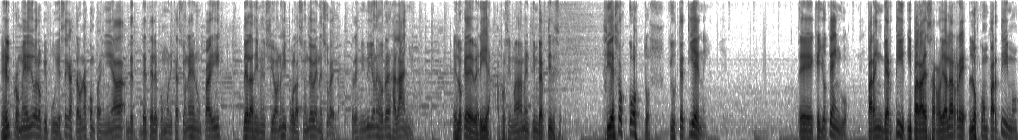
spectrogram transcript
es el promedio de lo que pudiese gastar una compañía de, telecomunicaciones en un país de las dimensiones y población de Venezuela. 3 mil millones de dólares al año. Es lo que debería aproximadamente invertirse. Si esos costos que usted tiene, eh, que yo tengo para invertir y para desarrollar la red, los compartimos,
